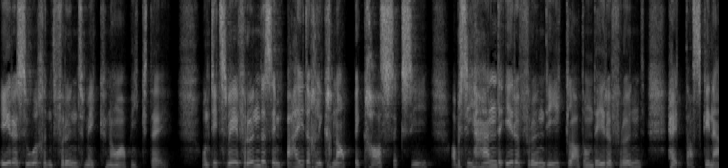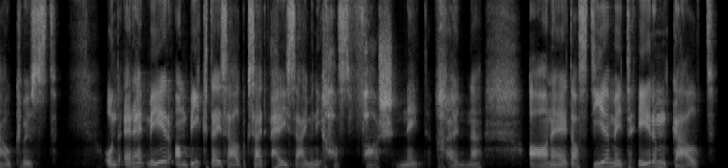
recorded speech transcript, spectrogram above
ihren suchenden Freund mitgenommen am Big Day. Und die zwei Freunde sind beide ein bisschen knapp bei Kasse gewesen, aber sie haben ihren Freund eingeladen und ihr Freund hat das genau gewusst. Und er hat mir am Big Day selber gesagt, hey Simon, ich habe es fast nicht können annehmen, dass die mit ihrem Geld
